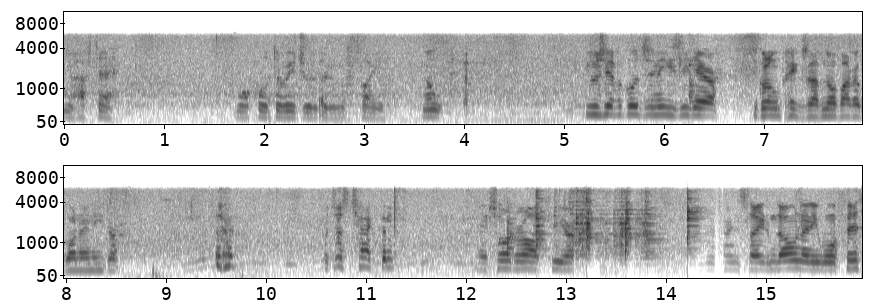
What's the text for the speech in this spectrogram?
You have to walk out the ridge with a bit of a file. Now usually if it goes in easily there the ground pegs will have no bother going in either. but just check them, make sure they're all clear. If you're trying to slide them down and he won't fit,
